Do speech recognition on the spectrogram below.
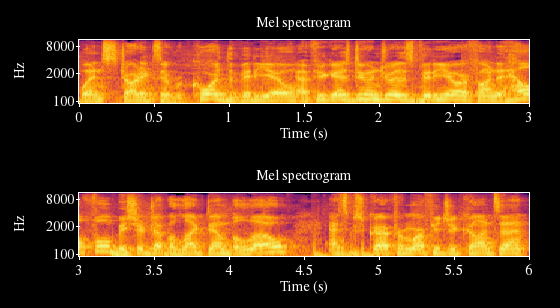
when starting to record the video. Now, if you guys do enjoy this video or find it helpful, be sure to drop a like down below and subscribe for more future content.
